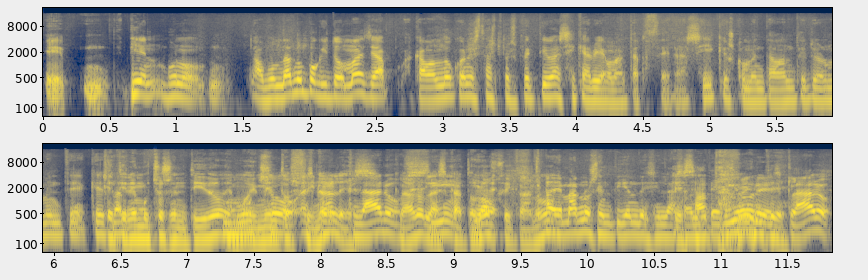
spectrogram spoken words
Eh, bien, bueno, abundando un poquito más, ya acabando con estas perspectivas, sí que había una tercera, sí, que os comentaba anteriormente. Que, tiene mucho sentido en movimientos finales. claro, la escatológica, ¿no? Además no se entiende sin las anteriores, claro.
